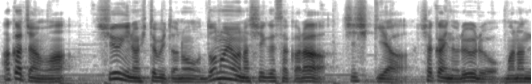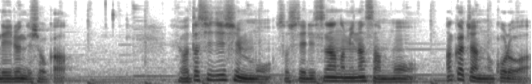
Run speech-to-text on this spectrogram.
赤ちゃんは周囲の人々のどのような仕草から知識や社会のルールを学んでいるんでしょうか？私自身もそしてリスナーの皆さんも赤ちゃんの頃は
